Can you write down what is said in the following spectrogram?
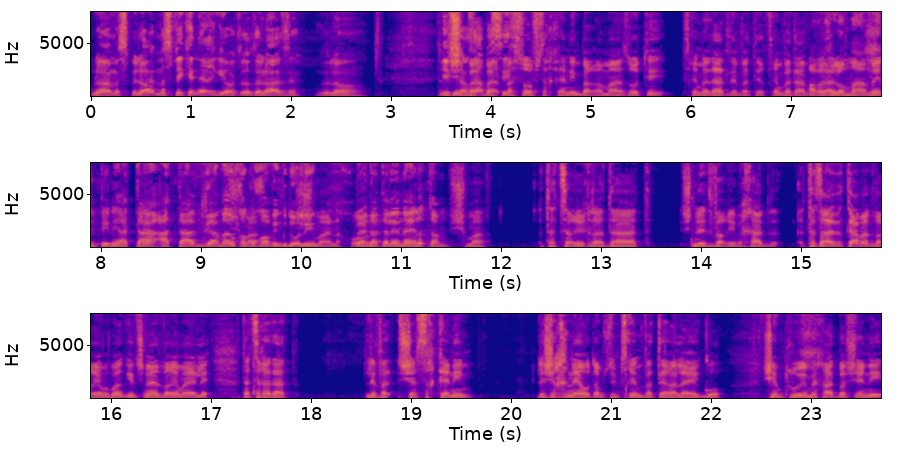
לא היה מספיק, לא היה מספיק אנרגיות, לא, זה לא היה זה, זה לא... אי אפשר, זה הבסיס. בסוף שחקנים ברמה הזאת צריכים לדעת לוותר. צריכים לדעת... אבל זה לא מאמן פיני, אתה אתה גם היו לך כוכבים גדולים, נכון. וידעת לנהל אותם. שמע, אתה צריך לדעת שני דברים. אחד, אתה צריך לדעת כמה דברים, אבל בוא נגיד שני הדברים האלה. אתה צריך לדעת. שהשחקנים, לשכנע אותם שהם צריכים לוותר על האגו, שהם תלויים אחד בשני,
